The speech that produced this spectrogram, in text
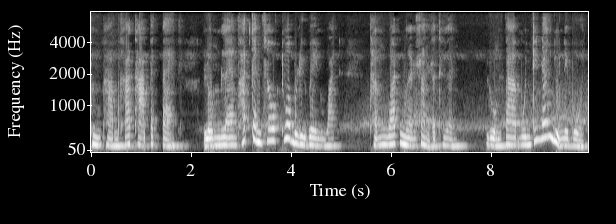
พึมพำคาถาแปลก ลมแรงพัดกันโชกทั่วบริเวณวัด ทั้งวัดเหมือนสั่นสะเทือน หลวงตาบุญที่นั่งอยู่ในโบสถ์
